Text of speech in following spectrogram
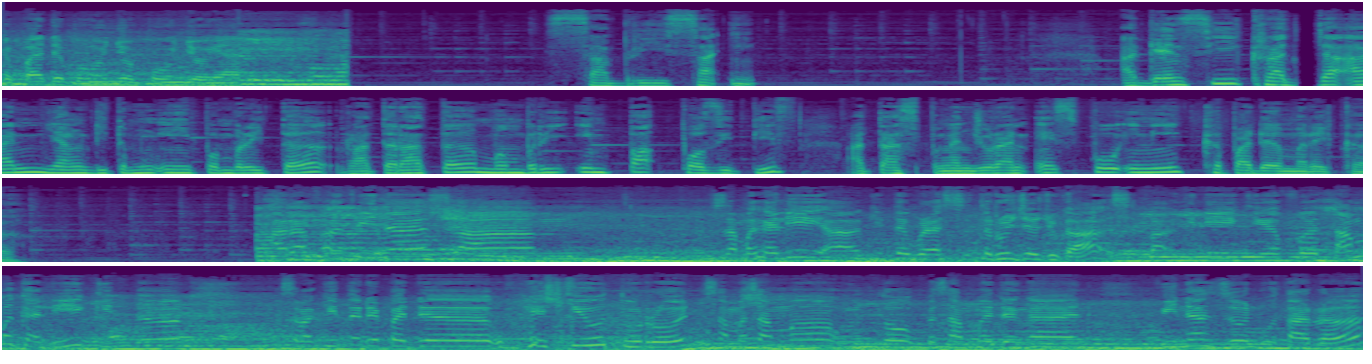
kepada pengunjung-pengunjung yang Sabri Said Agensi kerajaan yang ditemui pemberita rata-rata memberi impak positif atas penganjuran expo ini kepada mereka. Harapan pertama kali uh, kita berasa teruja juga sebab ini kira pertama kali kita sebab kita daripada HQ turun sama-sama untuk bersama dengan Finas Zon Utara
